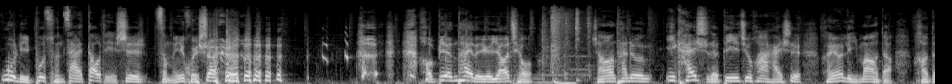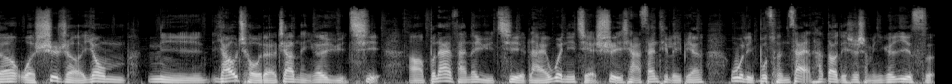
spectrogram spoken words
物理不存在到底是怎么一回事儿？好变态的一个要求。然后他就一开始的第一句话还是很有礼貌的。好的，我试着用你要求的这样的一个语气啊，不耐烦的语气来为你解释一下《三体》里边物理不存在它到底是什么一个意思。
